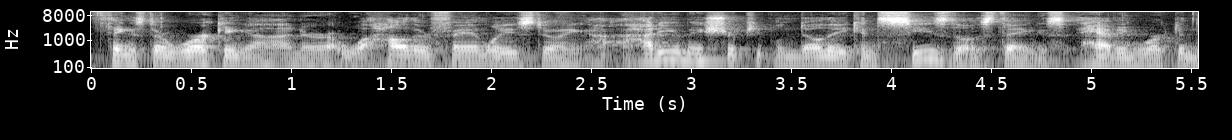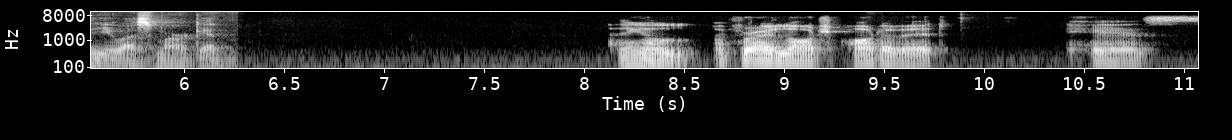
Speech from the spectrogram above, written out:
things they're working on or how their family is doing. How do you make sure people know they can seize those things, having worked in the U.S. market? I think a, a very large part of it is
